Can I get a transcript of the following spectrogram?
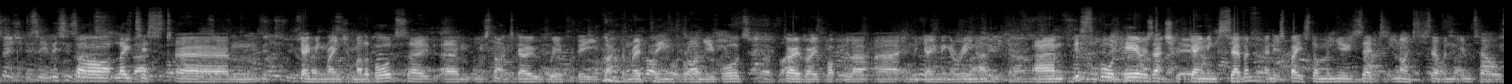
So as you can see, this is our latest um, gaming range of motherboards. So um, we started to go with the black and red theme for our new boards. Very, very popular uh, in the gaming arena. Um, this board here is actually Gaming 7 and it's based on the new Z97 Intel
